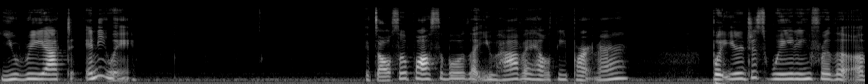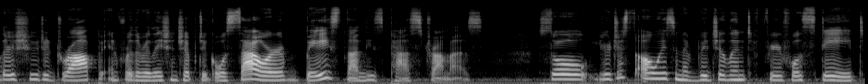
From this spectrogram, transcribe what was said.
you react anyway. It's also possible that you have a healthy partner, but you're just waiting for the other shoe to drop and for the relationship to go sour based on these past traumas. So you're just always in a vigilant, fearful state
